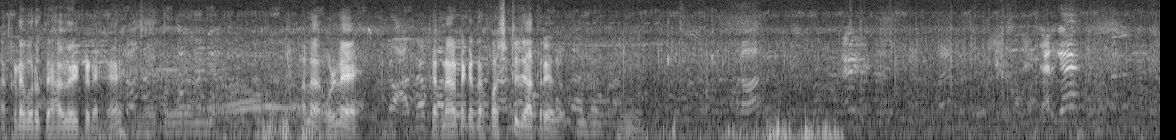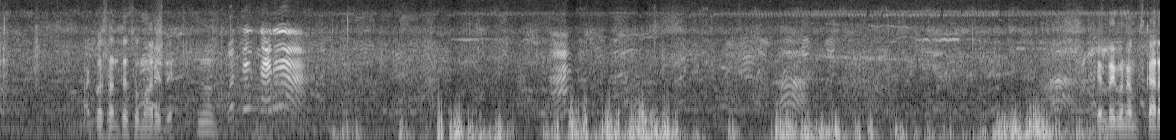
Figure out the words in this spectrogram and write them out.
ಆ ಕಡೆ ಬರುತ್ತೆ ಹಾವೇರಿ ಕಡೆ ಅಲ್ಲ ಒಳ್ಳೆ ಕರ್ನಾಟಕದ ಫಸ್ಟ್ ಜಾತ್ರೆ ಅದು. ಹ್ಮ್. ಅಕ್ಕೋ ಸಂತೆ ಸುಮಾರಿದೆ. ಎಲ್ರಿಗೂ ನಮಸ್ಕಾರ.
